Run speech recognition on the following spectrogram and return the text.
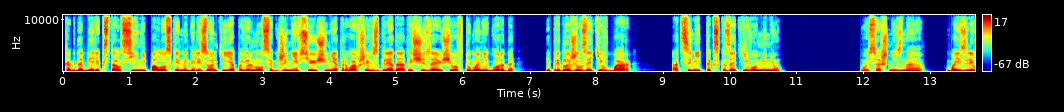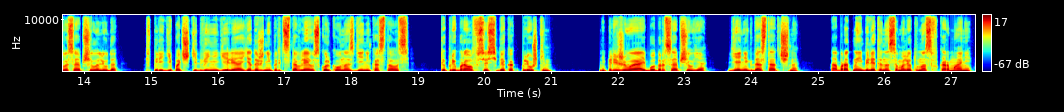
Когда берег стал синей полоской на горизонте, я повернулся к жене, все еще не отрывавшей взгляда от исчезающего в тумане города, и предложил зайти в бар, оценить, так сказать, его меню. «Ой, Саш, не знаю», — боязливо сообщила Люда. «Впереди почти две недели, а я даже не представляю, сколько у нас денег осталось. Ты прибрал все себе как Плюшкин». «Не переживай», — бодро сообщил я. «Денег достаточно. Обратные билеты на самолет у нас в кармане.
